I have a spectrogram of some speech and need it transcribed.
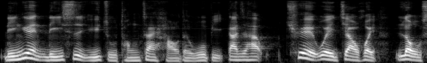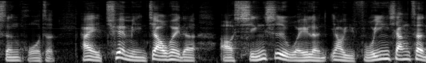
宁愿离世与主同在，好的无比，但是他。却为教会肉身活着，还也劝勉教会的啊行事为人要与福音相称，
